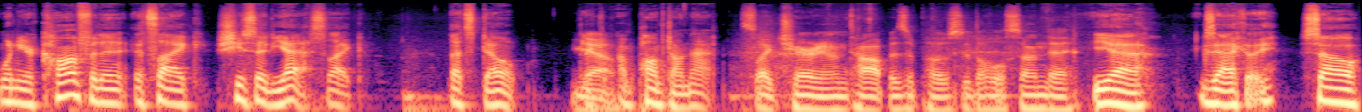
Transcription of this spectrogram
when you're confident, it's like she said yes. Like that's dope. Like, Yeah. I'm pumped on that. It's like cherry on top as opposed to the whole sundae. Yeah, exactly. So,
